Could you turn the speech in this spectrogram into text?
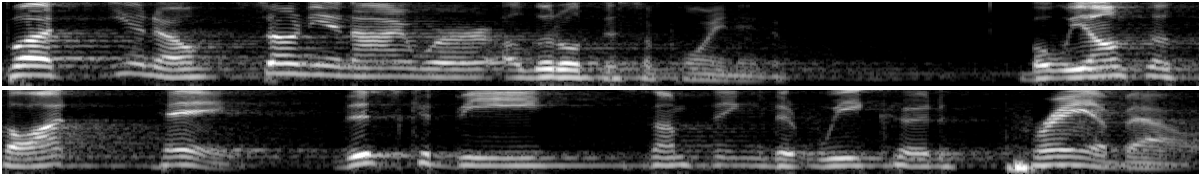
but, you know, Sonia and I were a little disappointed. But we also thought, hey, this could be something that we could pray about,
